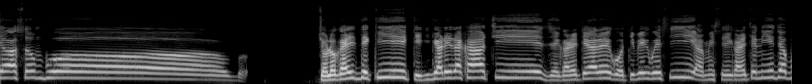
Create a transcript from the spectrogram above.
যাওয়া সম্ভব। চলো গাড়ি দেখি কি কি গাড়ি রাখা আছে। যে গাড়িটার গতিবেগ বেশি, আমি সেই গাড়িতে নিয়ে যাব।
